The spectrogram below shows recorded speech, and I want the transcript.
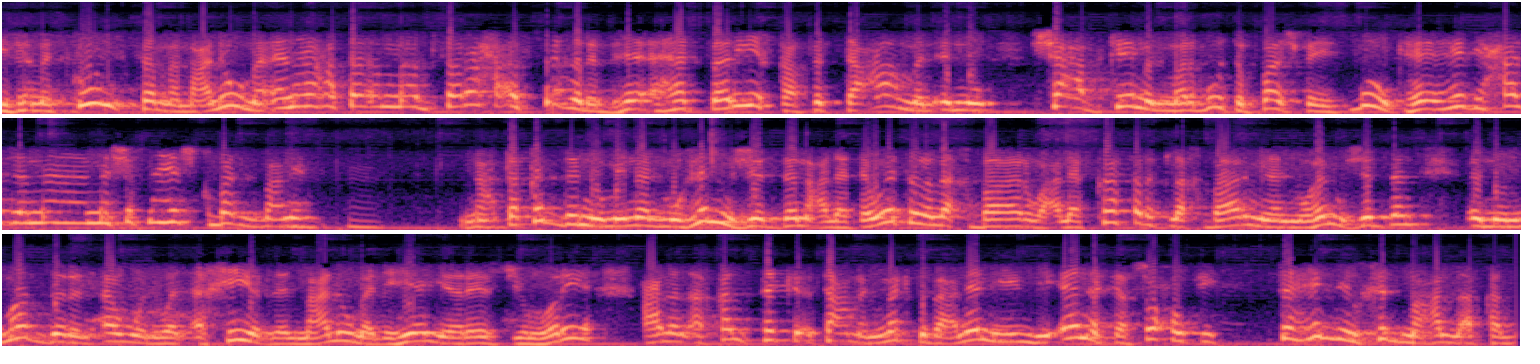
إذا ما تكون ثم معلومة أنا بصراحة أستغرب هالطريقة في التعامل إنه شعب كامل مربوط بباج فيسبوك. هذه حاجة ما شفناهاش قبل معناها. نعتقد أنه من المهم جدا على تواتر الأخبار وعلى كثرة الأخبار من المهم جدا أنه المصدر الأول والأخير للمعلومة اللي هي رئيس الجمهورية على الأقل تك تعمل مكتب اعلامي اللي أنا كصحفي سهل لي الخدمة على الأقل.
